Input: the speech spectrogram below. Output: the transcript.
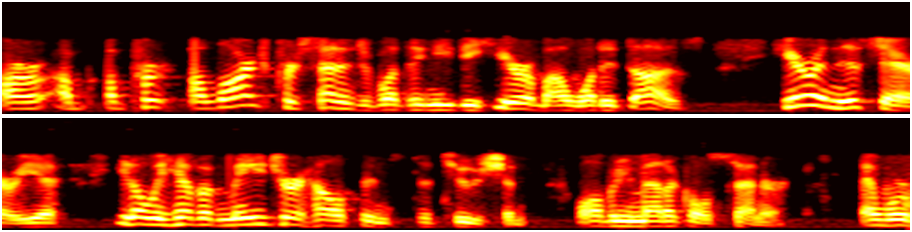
are a, a, a large percentage of what they need to hear about what it does. Here in this area, you know, we have a major health institution, Albany Medical Center, and we're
